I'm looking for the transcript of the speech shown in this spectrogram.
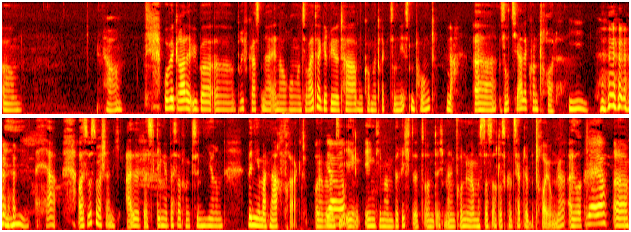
Ähm, ja. Wo wir gerade über äh, Briefkastenerinnerungen und so weiter geredet haben, kommen wir direkt zum nächsten Punkt. Na. Äh, soziale Kontrolle. I. Ih, ja, aber es wissen wahrscheinlich alle, dass Dinge besser funktionieren, wenn jemand nachfragt oder wenn Ja. man sie irg irgendjemandem berichtet. Und ich meine, im Grunde genommen ist das auch das Konzept der Betreuung, ne? Also Ja, ja.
